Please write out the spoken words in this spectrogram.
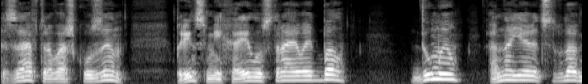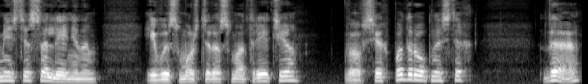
«Завтра ваш кузен, принц Михаил, устраивает бал». Думаю, она явится туда вместе с Олениным, и вы сможете рассмотреть ее во всех подробностях. Да,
